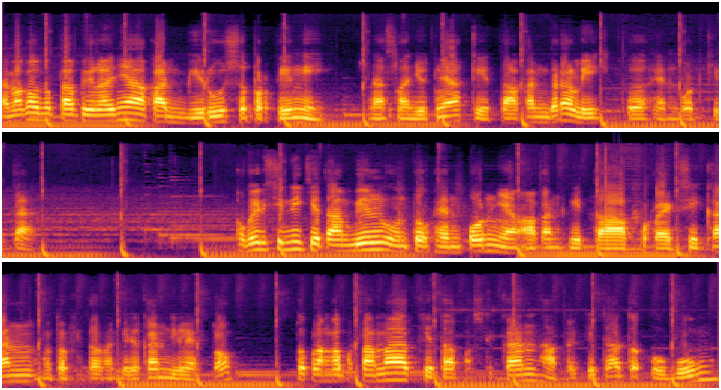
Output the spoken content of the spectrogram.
Nah maka untuk tampilannya akan biru seperti ini. Nah selanjutnya kita akan beralih ke handphone kita. Oke di sini kita ambil untuk handphone yang akan kita proyeksikan atau kita tampilkan di laptop. Untuk langkah pertama kita pastikan HP kita terhubung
